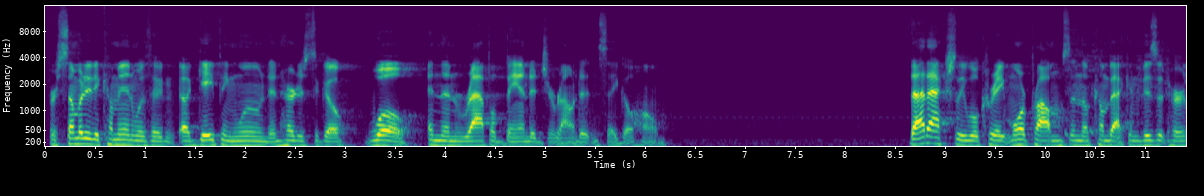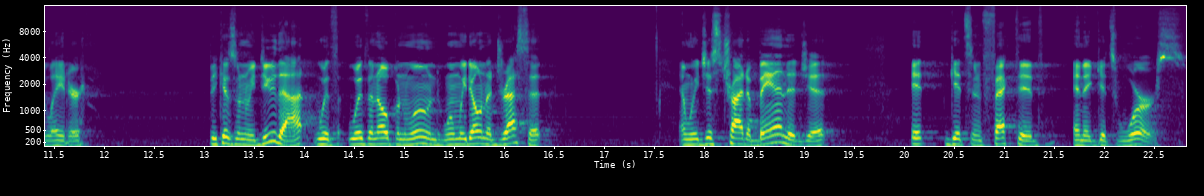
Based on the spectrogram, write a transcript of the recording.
for somebody to come in with a, a, gaping wound and her just to go, whoa, and then wrap a bandage around it and say, go home. That actually will create more problems and they'll come back and visit her later. because when we do that with, with an open wound, when we don't address it and we just try to bandage it, it gets infected and it gets worse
